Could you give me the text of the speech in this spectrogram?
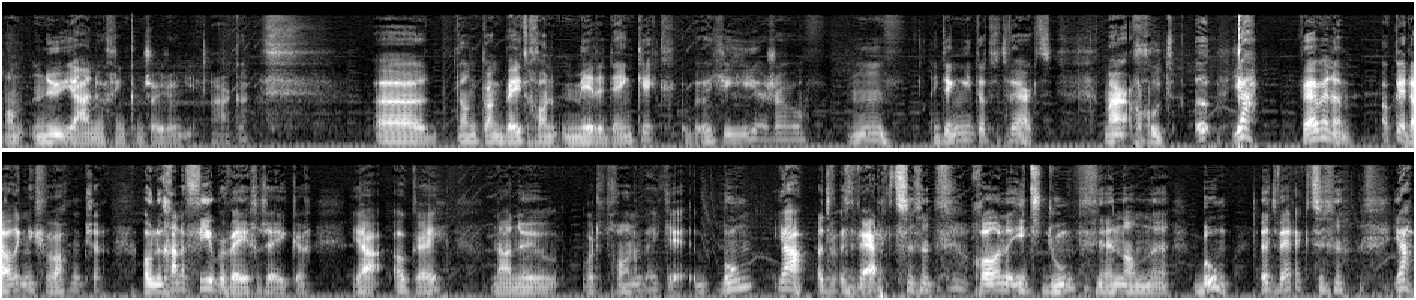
Want nu, ja, nu ging ik hem sowieso niet raken. Uh, dan kan ik beter gewoon het midden, denk ik. Een beetje hier zo. Hmm, ik denk niet dat het werkt. Maar goed. Uh, ja, we hebben hem. Oké, dat had ik niet verwacht, moet ik zeggen. Oh, nu gaan er vier bewegen zeker. Ja, oké. Nou, nu wordt het gewoon een beetje... Boom. Ja, het, het werkt. gewoon iets doen. En dan... Uh, boom. Het werkt. ja.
